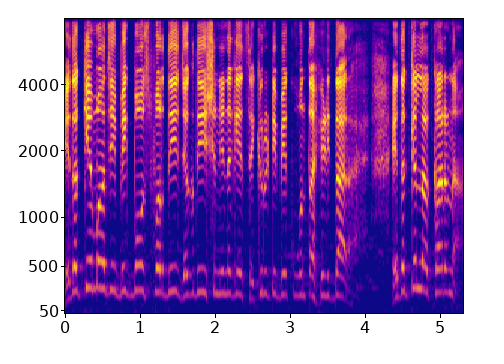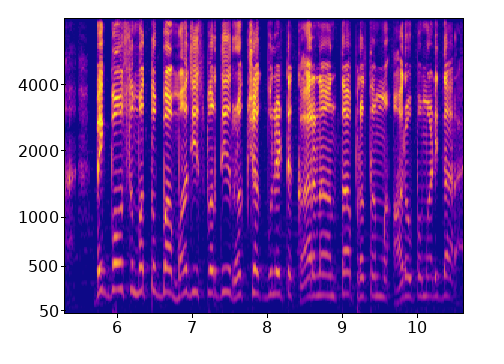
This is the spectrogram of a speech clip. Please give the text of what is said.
ಇದಕ್ಕೆ ಮಾಜಿ ಬಿಗ್ ಬಾಸ್ ಸ್ಪರ್ಧಿ ಜಗದೀಶ್ ನಿನಗೆ ಸೆಕ್ಯೂರಿಟಿ ಬೇಕು ಅಂತ ಹೇಳಿದ್ದಾರೆ. ಇದಕ್ಕೆಲ್ಲ ಕಾರಣ ಬಿಗ್ ಬಾಸ್ ಮತ್ತೊಬ್ಬ ಮಾಜಿ ಸ್ಪರ್ಧಿ ರಕ್ಷಕ್ ಬುಲೆಟ್ ಕಾರಣ ಅಂತ ಪ್ರಥಮ್ ಆರೋಪ ಮಾಡಿದ್ದಾರೆ.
